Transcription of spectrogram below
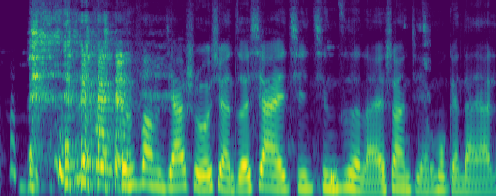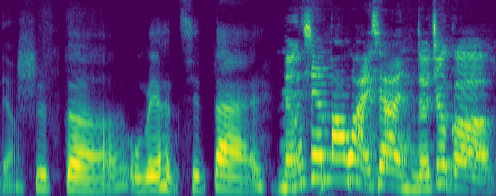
奔放的家属选择下一期亲自来上节目跟大家聊。是的，我们也很期待。能先八卦一下你的这个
